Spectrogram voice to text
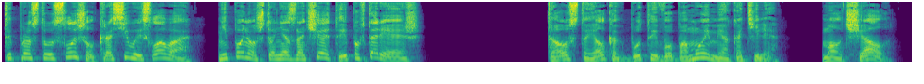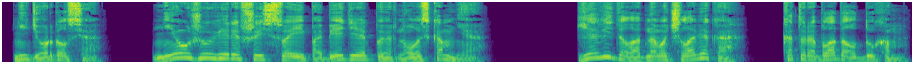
Ты просто услышал красивые слова, не понял, что они означают, и повторяешь. Тао стоял, как будто его помоями окатили. Молчал, не дергался. Не уже уверившись в своей победе, повернулась ко мне. «Я видел одного человека, который обладал духом,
